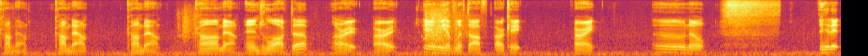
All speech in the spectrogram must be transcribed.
calm down, calm down, calm down, calm down. Engine locked up. All right, all right, and we have liftoff. Okay, all right. Oh no, hit it.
